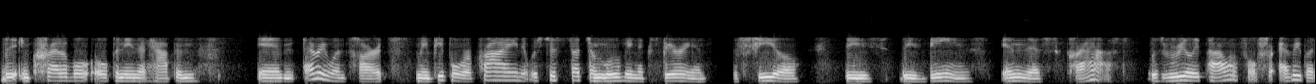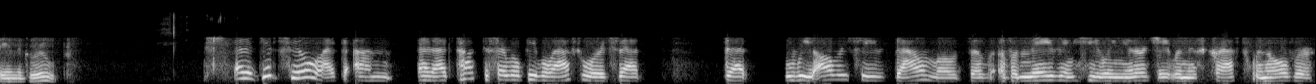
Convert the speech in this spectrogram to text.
the incredible opening that happens in everyone's hearts. I mean, people were crying. It was just such a moving experience to feel these these beings in this craft. It was really powerful for everybody in the group. And it did feel like, um, and I talked to several people afterwards that that we all received downloads of, of amazing healing energy when this craft went over.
